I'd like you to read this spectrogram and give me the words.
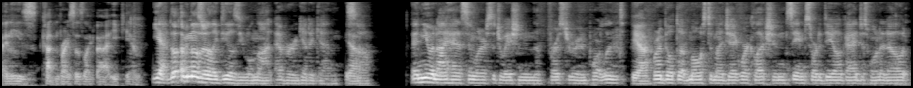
and he's cutting prices like that. You can't. yeah, th- I mean those are like deals you will not ever get again. Yeah. So. And you and I had a similar situation in the first year in Portland, Yeah, where I built up most of my Jaguar collection. Same sort of deal. Guy just wanted out.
